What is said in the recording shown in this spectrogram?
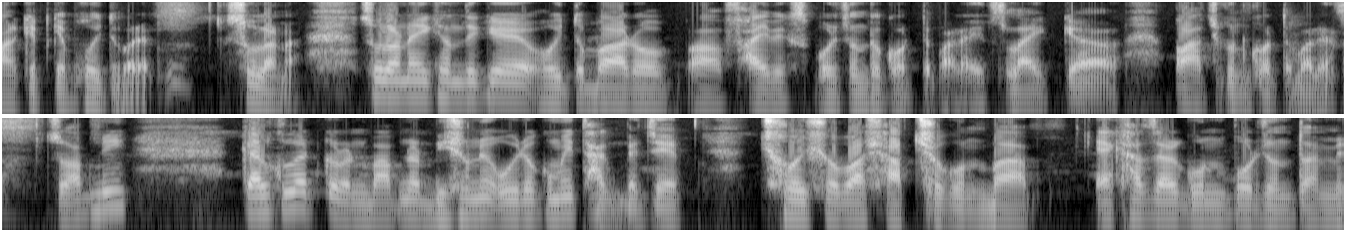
মার্কেট ক্যাপ হইতে পারে। সোলানা সোলানা এখান থেকে হয়তো বা আরও ফাইভ এক্স পর্যন্ত করতে পারে। ইটস লাইক পাঁচ গুণ করতে পারে। সো আপনি ক্যালকুলেট করেন বা আপনার ভীষণে ওই রকমই থাকবে যে ছয়শো বা সাতশো গুণ বা এক হাজার গুণ পর্যন্ত আমি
